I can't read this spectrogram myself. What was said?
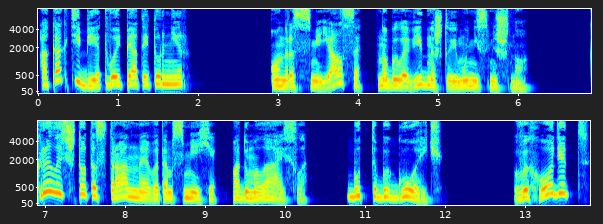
«А как тебе твой пятый турнир?» Он рассмеялся, но было видно, что ему не смешно. «Крылось что-то странное в этом смехе», — подумала Айсла. «Будто бы горечь. Выходит,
